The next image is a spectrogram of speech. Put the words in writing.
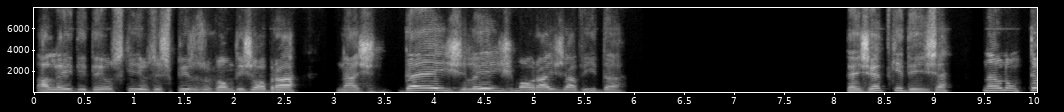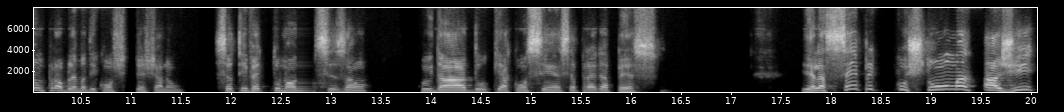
a lei de Deus que os espíritos vão desdobrar nas dez leis morais da vida. Tem gente que diz, né? não, eu não tenho um problema de consciência, não. Se eu tiver que tomar uma decisão, cuidado, que a consciência prega peça. E ela sempre costuma agir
